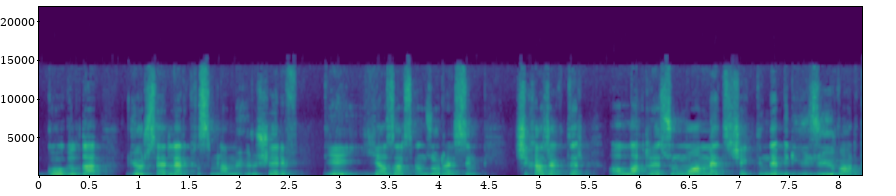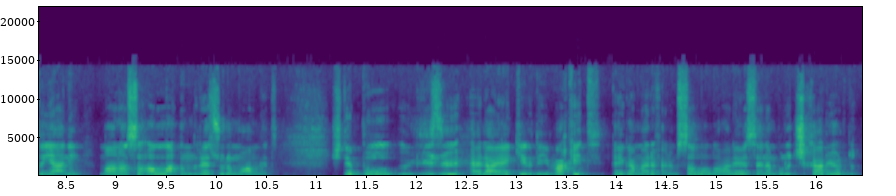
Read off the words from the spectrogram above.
Google'da görseller kısmına mührü şerif diye yazarsanız o resim çıkacaktır. Allah Resul Muhammed şeklinde bir yüzüğü vardı. Yani manası Allah'ın Resulü Muhammed. İşte bu yüzüğü helaya girdiği vakit Peygamber Efendimiz sallallahu aleyhi ve sellem bunu çıkarıyordu.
